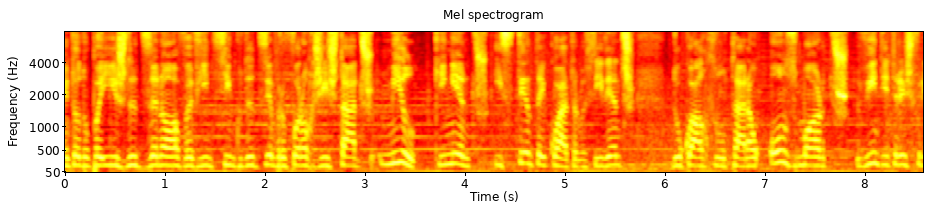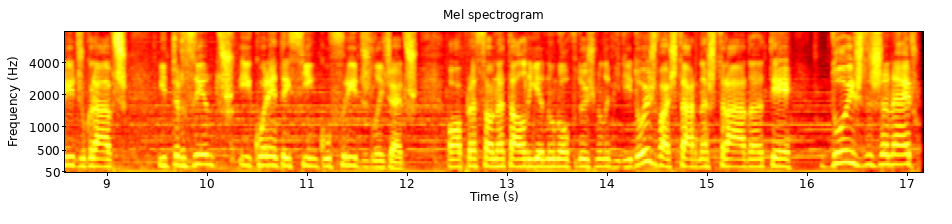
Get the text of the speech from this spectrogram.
Em todo o país, de 19 a 25 de dezembro, foram registados 1.574 acidentes, do qual resultaram 11 mortos, 23 feridos graves e 345 feridos ligeiros. A Operação Natal e Ano Novo 2022 vai estar na estrada até 2 de janeiro.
